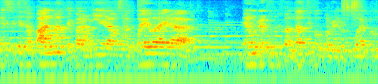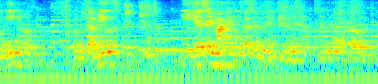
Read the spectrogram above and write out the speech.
esa palma que para mí era una cueva, era, era un refugio fantástico por el jugar con un niño, con mis amigos, y esa imagen nunca se me, ha borrado.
